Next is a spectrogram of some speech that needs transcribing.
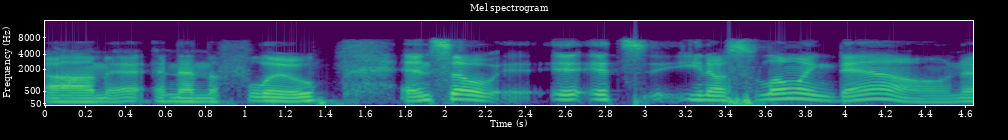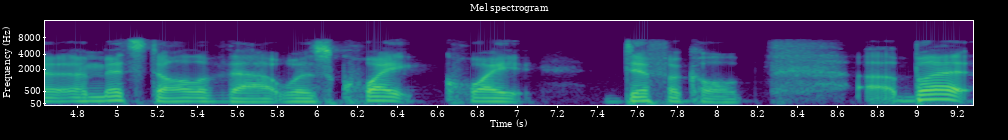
um, and then the flu. And so it, it's, you know, slowing down amidst all of that was quite, quite difficult. Uh, but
